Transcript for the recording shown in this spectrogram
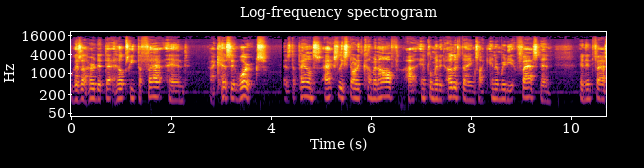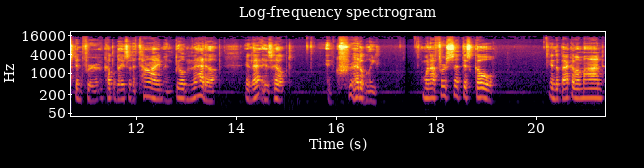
because I heard that that helps eat the fat and I guess it works. As the pounds actually started coming off, I implemented other things like intermediate fasting and then fasting for a couple days at a time and building that up. And that has helped incredibly when I first set this goal, in the back of my mind,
